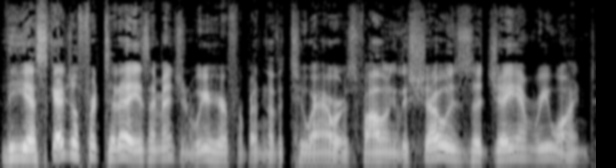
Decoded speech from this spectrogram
The uh, schedule for today, as I mentioned, we're here for about another two hours. Following the show is uh, JM Rewind,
